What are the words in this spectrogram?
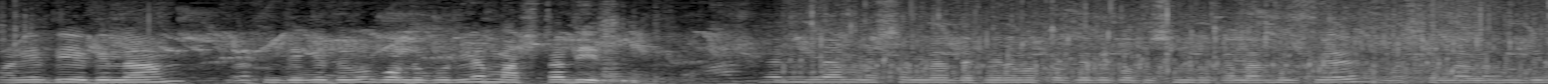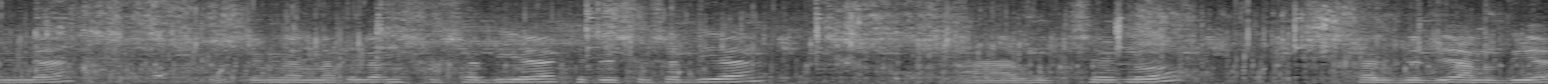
পানি দিয়ে দিলাম। এখন দেখে দেবো, বন্ধ করলে মাছটা দিয়ে দেবো। খেয়ে নিলাম মশলা দেখেন আমার তরকারি কত সুন্দর কালার হয়েছে। মশলা আলহামদুলিল্লাহ। আজকে আমি রান্না করলাম শসা দিয়ে খেতে শসা দিয়ে। আর হচ্ছে হলো সাজনে দিয়ে, আলু দিয়ে।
